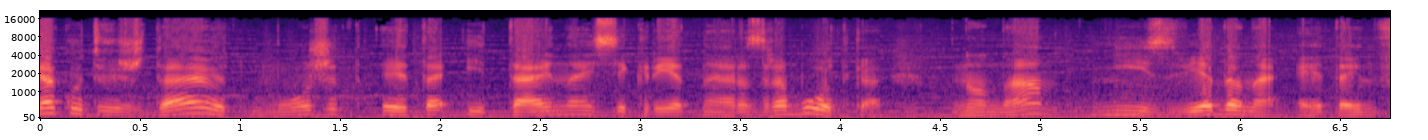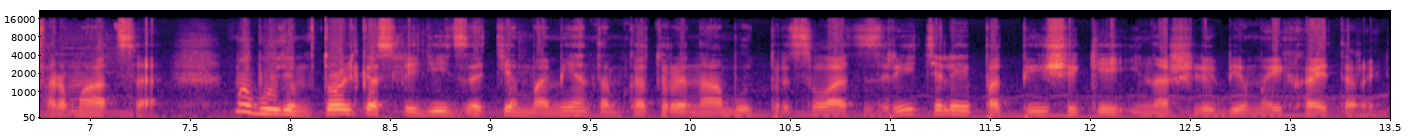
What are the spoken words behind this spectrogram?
как утверждают, может это и тайная секретная разработка, но нам неизведана эта информация. Мы будем только следить за тем моментом, который нам будут присылать зрители, подписчики и наши любимые хайтеры.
